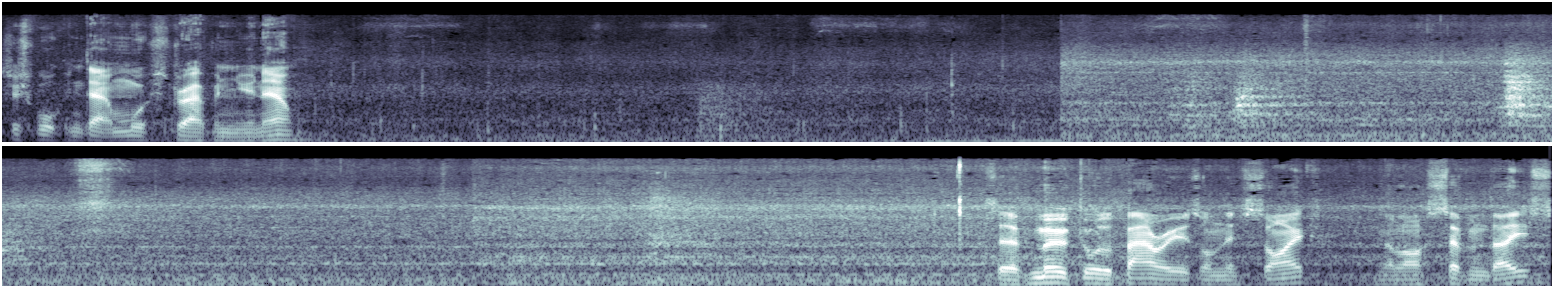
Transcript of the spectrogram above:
Just walking down Worcester Avenue now. So they've moved all the barriers on this side in the last seven days.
